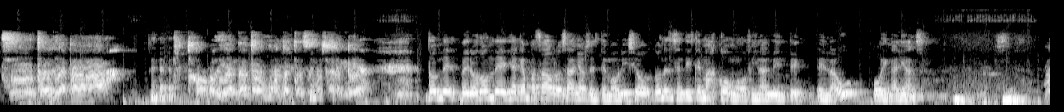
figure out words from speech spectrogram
Sí, todo el día paraba jodiendo a todo el mundo, entonces mucha alegría. ¿Dónde, pero dónde, ya que han pasado los años, este Mauricio, ¿dónde te sentiste más cómodo finalmente? ¿En la U o en Alianza? No,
